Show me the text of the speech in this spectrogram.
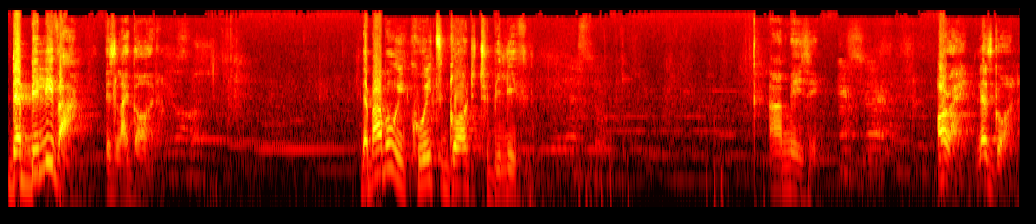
The believer is like God. The Bible equates God to believe. Amazing. All right, let's go on.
